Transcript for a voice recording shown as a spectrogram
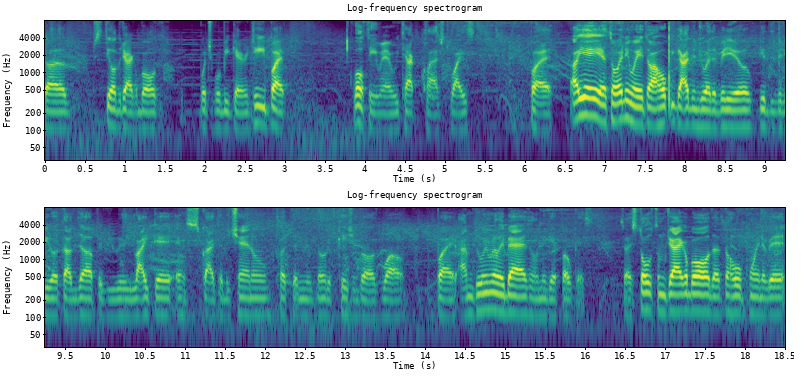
uh, steal the Dragon Balls, which will be guaranteed. But we'll see, man. We tackled Clash twice. But, oh, uh, yeah, yeah. So, anyway, so I hope you guys enjoyed the video. Give the video a thumbs up if you really liked it. And subscribe to the channel. Click the notification bell as well. But I'm doing really bad, so let me get focused. So, I stole some Dragon Balls. That's the whole point of it.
